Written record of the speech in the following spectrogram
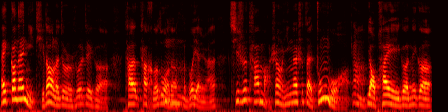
哎，刚才你提到了，就是说这个他他合作的很多演员，其实他马上应该是在中国啊。要拍一个那个《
